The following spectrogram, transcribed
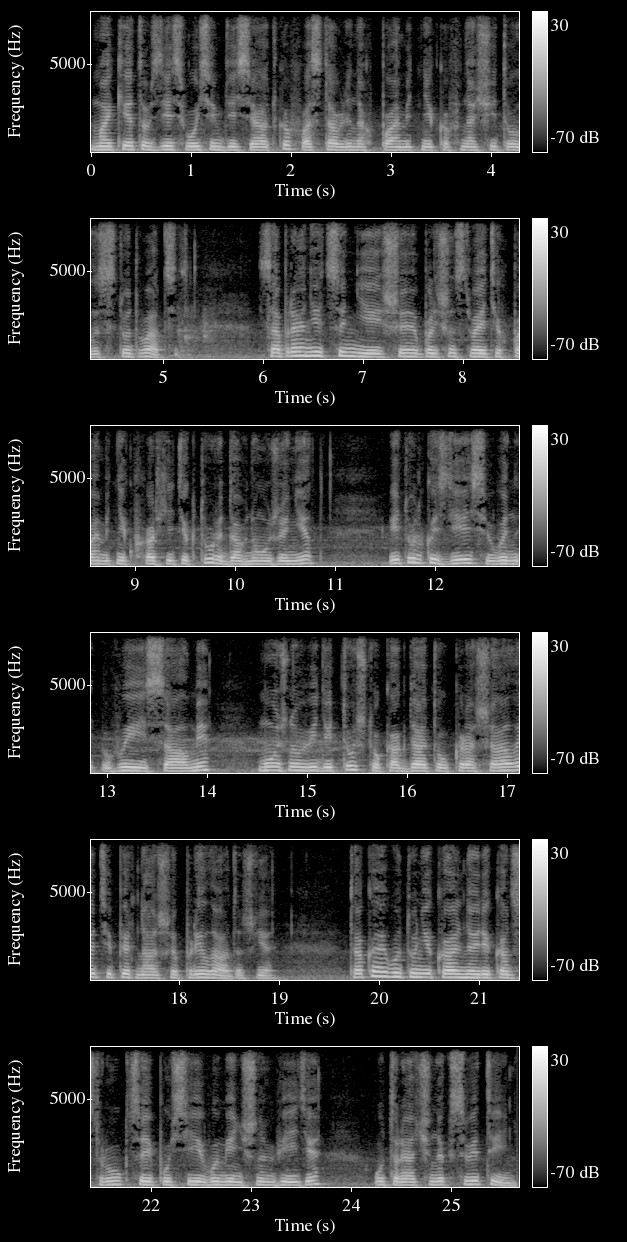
Макетов здесь восемь десятков, оставленных памятников насчитывалось 120. Собрание ценнейшее, большинства этих памятников архитектуры давно уже нет, и только здесь, в, в Иисалме, можно увидеть то, что когда-то украшало теперь наше Приладожье – Такая вот уникальная реконструкция, пусть и в уменьшенном виде, утраченных святынь.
